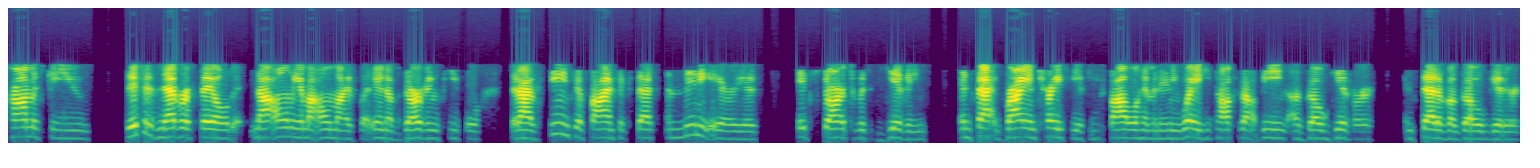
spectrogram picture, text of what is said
promise to you, this has never failed, not only in my own life, but in observing people that I've seen to find success in many areas. It starts with giving. In fact, Brian Tracy, if you follow him in any way, he talks about being a go giver instead of a go getter.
